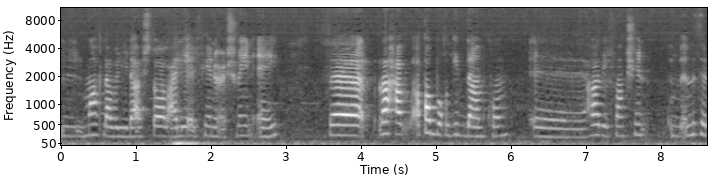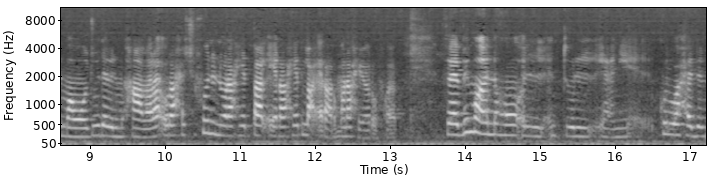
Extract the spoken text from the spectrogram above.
الـ MATLAB اللي دا أشتغل عليه ألفين وعشرين أي فراح أطبق قدامكم آه هذه ال function مثل ما موجودة بالمحاضرة وراح تشوفون إنه راح يطلع راح يطلع error ما راح يعرفها. فبما إنه أنتوا يعني كل واحد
